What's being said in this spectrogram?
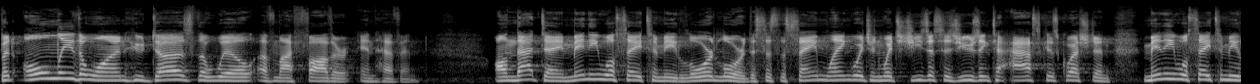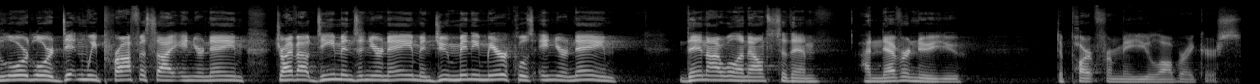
but only the one who does the will of my Father in heaven. On that day, many will say to me, Lord, Lord. This is the same language in which Jesus is using to ask his question. Many will say to me, Lord, Lord, didn't we prophesy in your name, drive out demons in your name, and do many miracles in your name? Then I will announce to them, I never knew you. Depart from me, you lawbreakers.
